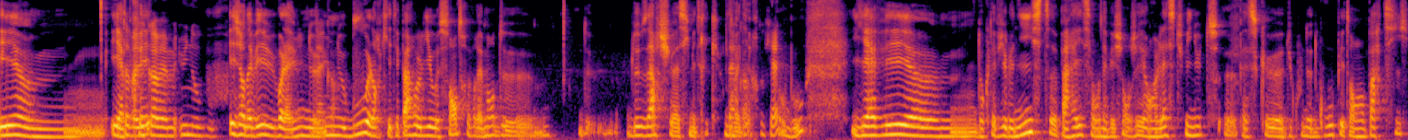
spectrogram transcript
Et, euh, et T'en avais après, quand même une au bout. et j'en avais voilà une, une au bout, alors qui n'était pas reliée au centre, vraiment de, de- deux arches asymétriques, on va dire, au bout. Il y avait euh, donc la violoniste, pareil, ça on avait changé en last minute euh, parce que du coup notre groupe étant en partie,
